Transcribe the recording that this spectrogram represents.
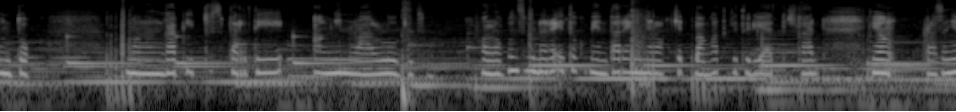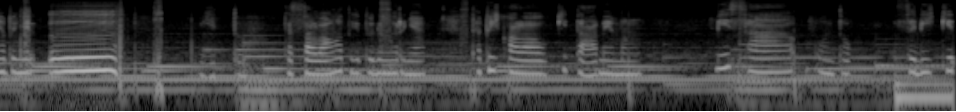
untuk menganggap itu seperti angin lalu gitu. Walaupun sebenarnya itu komentar yang nyelakit banget gitu di hati kan. Yang rasanya pengen eh kesel banget gitu dengernya. Tapi kalau kita memang bisa untuk sedikit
